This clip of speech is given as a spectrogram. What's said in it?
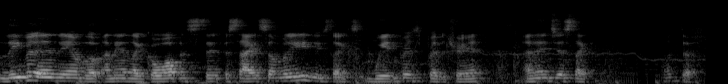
leave it in the envelope, and then like go up and sit beside somebody who's like waiting for for the train, and then just like, what the. F-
